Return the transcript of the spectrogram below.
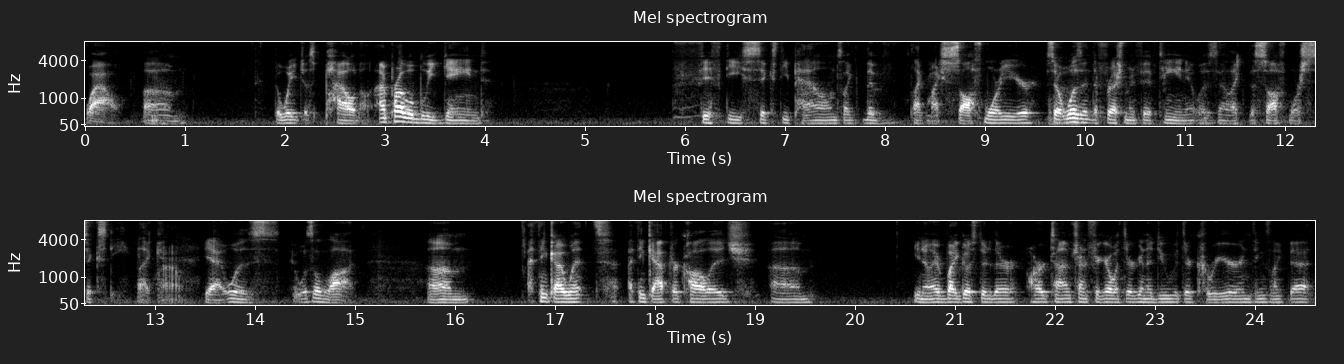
wow. Um, the weight just piled on. I probably gained 50, 60 pounds like the like my sophomore year. So it wasn't the freshman 15, it was uh, like the sophomore 60. Like Wow. yeah, it was it was a lot. Um, I think I went I think after college um, you know, everybody goes through their hard times trying to figure out what they're going to do with their career and things like that.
